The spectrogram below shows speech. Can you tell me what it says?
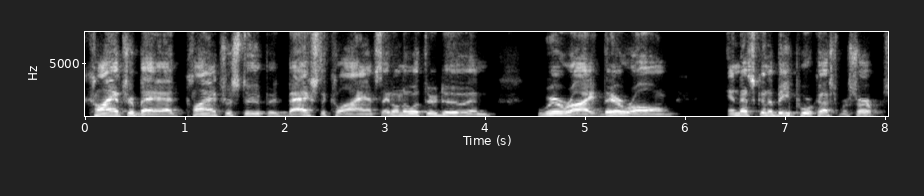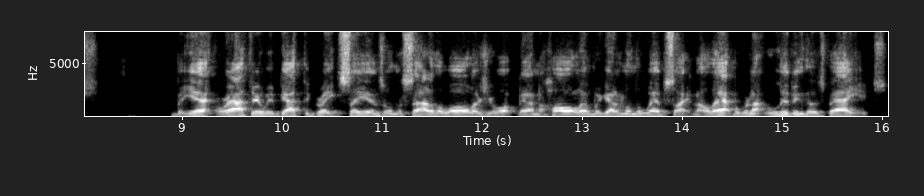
clients are bad, clients are stupid, bash the clients, they don't know what they're doing we're right, they're wrong. And that's going to be poor customer service. But yet we're out there, we've got the great sayings on the side of the wall as you walk down the hall, and we got it on the website and all that, but we're not living those values.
